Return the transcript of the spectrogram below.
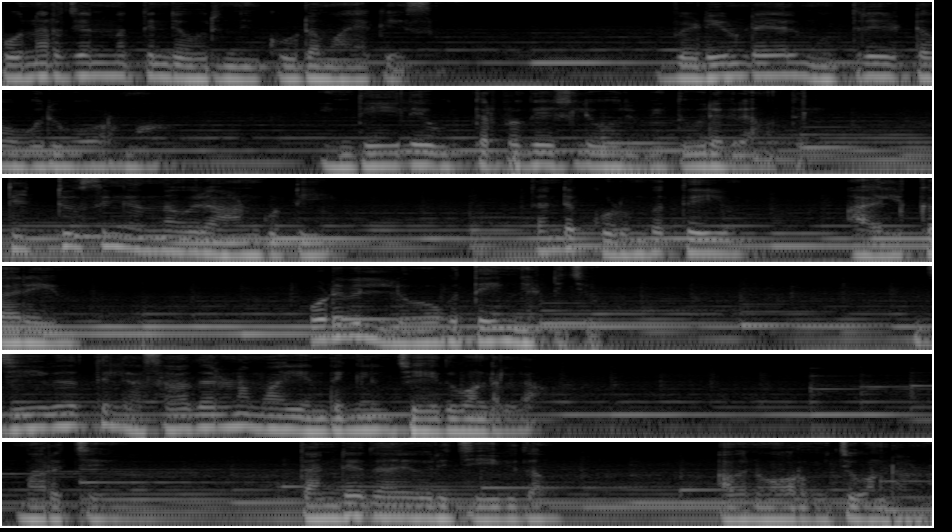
പുനർജന്മത്തിന്റെ ഒരു നിഗൂഢമായ കേസ്. വെടിയുണ്ടയാൽ മുദ്രയിട്ട ഒരു ഓർമ്മ ഇന്ത്യയിലെ ഉത്തർപ്രദേശിലെ ഒരു വിദൂര ഗ്രാമത്തിൽ. ടിറ്റു സിംഗ് എന്ന ഒരു ആൺകുട്ടി തന്റെ കുടുംബത്തെയും അയൽക്കാരെയും ഒടുവിൽ ലോകത്തെയും ഞെട്ടിച്ചു. ജീവിതത്തിൽ അസാധാരണമായി എന്തെങ്കിലും ചെയ്തുകൊണ്ടല്ല. മറിച്ച് തന്റേതായ ഒരു ജീവിതം അവൻ ഓർമ്മിച്ചുകൊണ്ടാണ്.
